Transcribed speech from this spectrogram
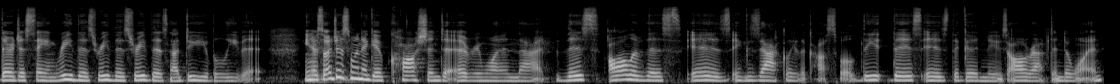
they're just saying, read this, read this, read this. Now, do you believe it? You know, so I just mm-hmm. want to give caution to everyone that this, all of this is exactly the gospel. The, this is the good news, all wrapped into one.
